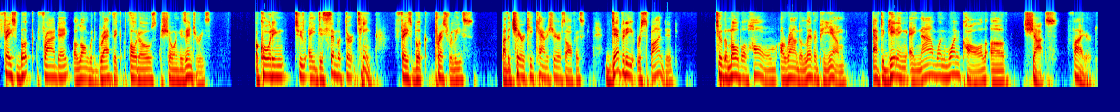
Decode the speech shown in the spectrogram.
Facebook Friday, along with graphic photos showing his injuries. According to a December 13th Facebook press release by the Cherokee County Sheriff's Office, deputy responded to the mobile home around 11 p.m. after getting a 911 call of shots fired.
